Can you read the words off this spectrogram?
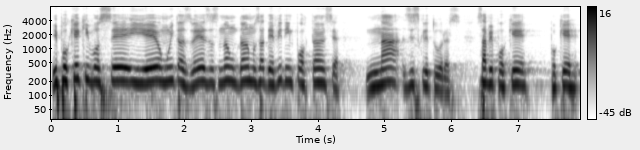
E por que, que você e eu muitas vezes não damos a devida importância nas Escrituras? Sabe por quê? Porque,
